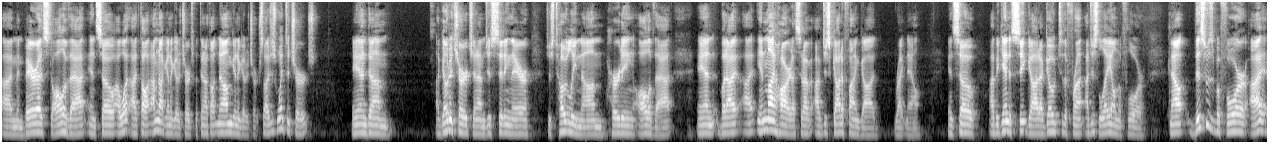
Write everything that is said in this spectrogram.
I'm embarrassed. All of that. And so I wa- I thought I'm not going to go to church. But then I thought no, I'm going to go to church. So I just went to church, and um, I go to church and I'm just sitting there, just totally numb, hurting, all of that. And but I, I in my heart, I said, I've, I've just got to find God right now. And so I began to seek God. I go to the front. I just lay on the floor. Now this was before I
